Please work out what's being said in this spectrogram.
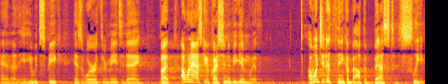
and uh, He would speak His word through me today. But I want to ask you a question to begin with. I want you to think about the best sleep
